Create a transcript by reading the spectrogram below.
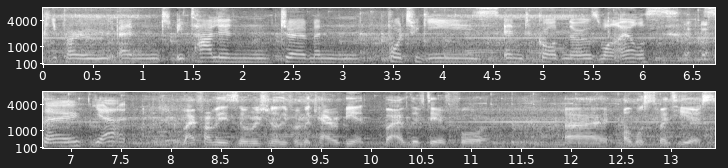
people and Italian, German, Portuguese, and God knows what else. So, yeah. My family is originally from the Caribbean, but I've lived here for uh, almost 20 years.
